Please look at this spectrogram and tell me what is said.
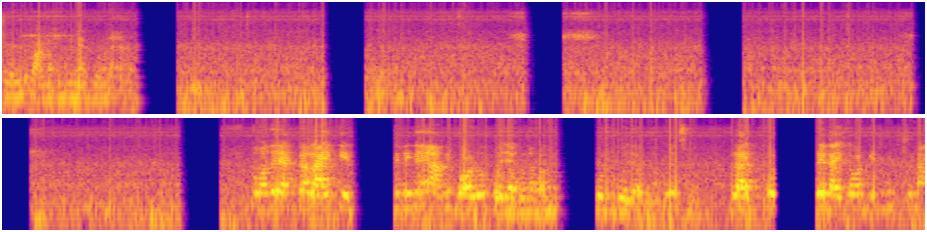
অসুবিধা বাঁধাকপি নেব। হ্যাঁ তোমাদের একটা লাইক কেটে নিলে আমি বড় হয়ে যাব না বা গরিব হয়ে যাব না, বুঝেছ? লাইক করে লাইক আবার কেটে নিচ্ছ না?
